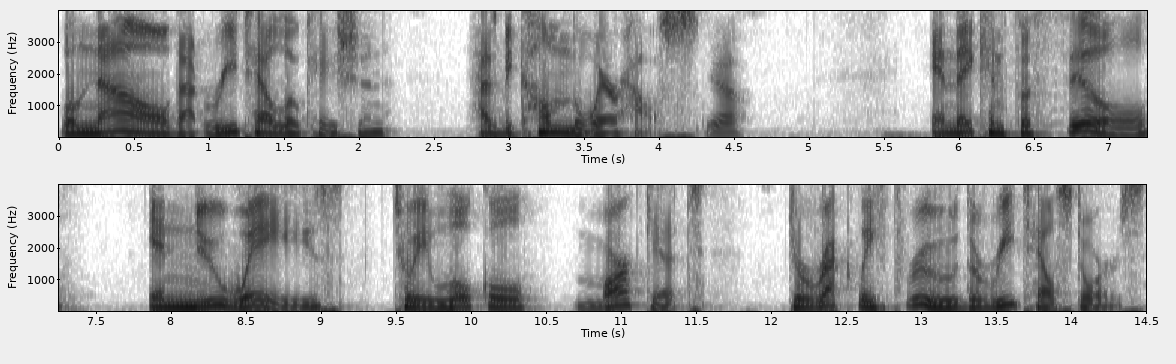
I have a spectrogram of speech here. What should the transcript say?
Well, now that retail location has become the warehouse, yeah, and they can fulfill in new ways to a local market directly through the retail stores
